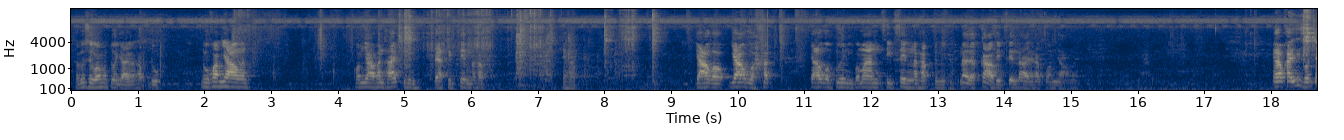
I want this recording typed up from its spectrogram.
แต่รู้สึกว่ามันตัวใหญ่นะครับ ดู ดูความยาวมัน ความยาวพันท้ายปืนแปดสิบเซนนะครับนี่ครับ ยาวกว่ายาวกว่ายาวกว่าปืนอีกประมาณสิบเซนนะครับตัวนี้ น่าจะเก้าสิบเซนได้นะครับ ความยาวมันนะครับใครที่สนใจ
